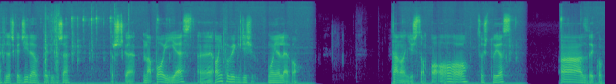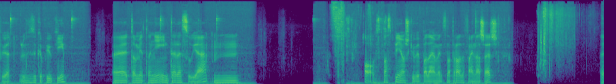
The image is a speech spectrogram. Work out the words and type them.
na chwileczkę dzidę, tutaj widzę, że troszeczkę napoi jest. Yy, oni pobiegli gdzieś w moje lewo. Tam oni gdzieś są. O, o, o, o, coś tu jest. A, zwykłe, piłe, zwykłe piłki. E, to mnie to nie interesuje. Mm. O, z was pieniążki wypadają, więc naprawdę fajna rzecz. E,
